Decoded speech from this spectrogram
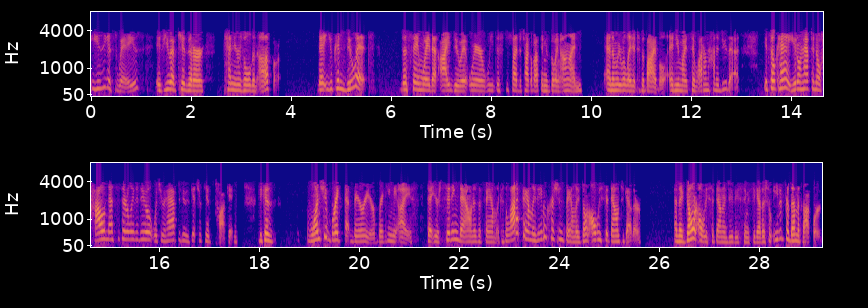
easiest ways, if you have kids that are 10 years old and up, that you can do it the same way that I do it, where we just decide to talk about things going on and then we relate it to the Bible. And you might say, well, I don't know how to do that. It's okay. You don't have to know how necessarily to do it. What you have to do is get your kids talking. Because once you break that barrier, breaking the ice, that you're sitting down as a family, because a lot of families, even Christian families, don't always sit down together. And they don't always sit down and do these things together. So even for them, it's awkward.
